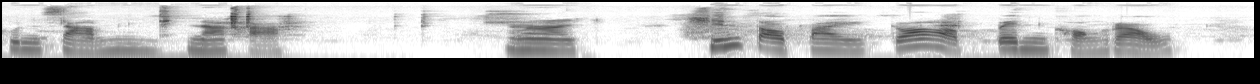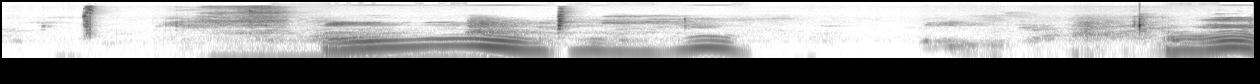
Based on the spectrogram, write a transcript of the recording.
คุณสามีนะคะอ่าชิ้นต่อไปก็เป็นของเรา อืม อืม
